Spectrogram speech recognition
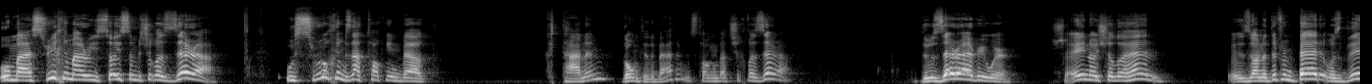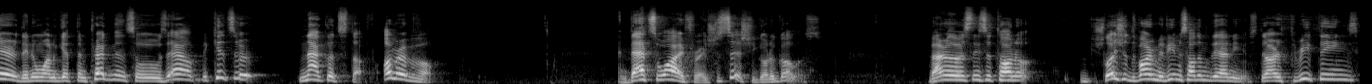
U'ma'asrichim arisoisam b'shukha zera. Usruchim is not talking about ktanim, going to the bathroom. It's talking about shikva zera. There was zera everywhere. She'eno shalohen. It was on a different bed. It was there. They didn't want to get them pregnant, so it was out. The kids are not good stuff. Omer. And that's why for Eishasish, you go to Golos. There are three things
